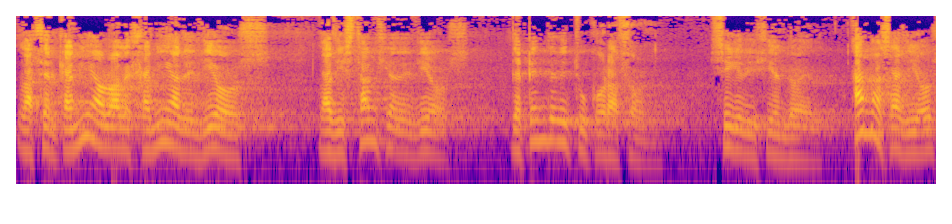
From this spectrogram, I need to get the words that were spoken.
La cercanía o la lejanía de Dios, la distancia de Dios, depende de tu corazón, sigue diciendo él. Amas a Dios,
